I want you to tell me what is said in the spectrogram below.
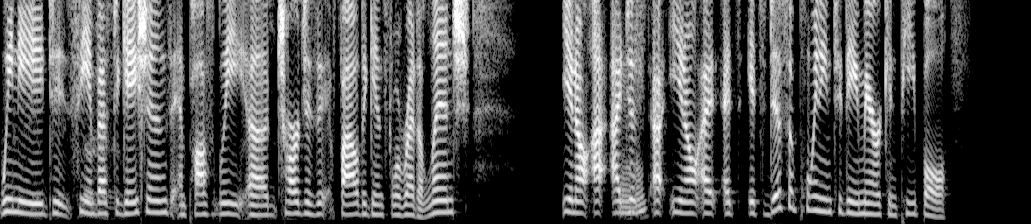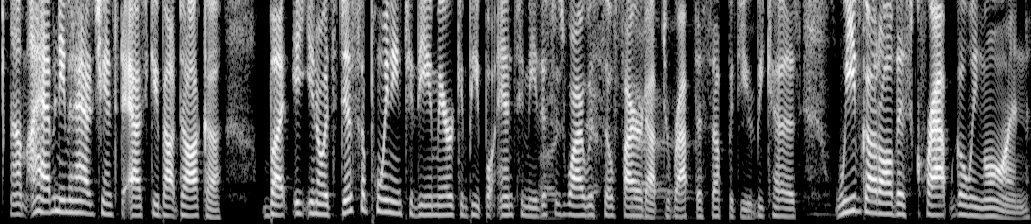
we need to see investigations and possibly uh, charges filed against Loretta Lynch. You know, I, I just, I, you know, I, it's, it's disappointing to the American people. Um, I haven't even had a chance to ask you about DACA, but it, you know it's disappointing to the American people and to me. This uh, is why I was so fired up to wrap this up with you because we've got all this crap going on,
